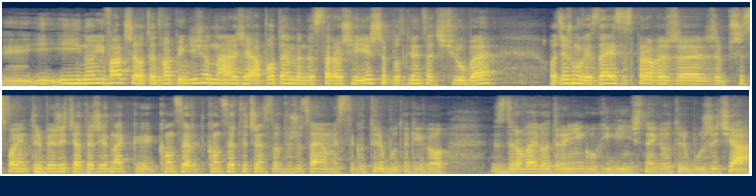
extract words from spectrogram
I, i, no i walczę o te 2,50 na razie, a potem będę starał się jeszcze podkręcać śrubę Chociaż mówię, zdaję sobie sprawę, że, że przy swoim trybie życia też jednak y, koncert, koncerty często wyrzucają mnie z tego trybu takiego zdrowego treningu, higienicznego trybu życia,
